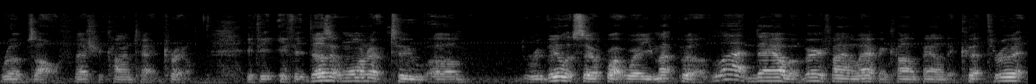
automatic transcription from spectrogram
rubs off. That's your contact trail. If it, if it doesn't want it to um, reveal itself quite well, you might put a light dab of very fine lapping compound that cut through it,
